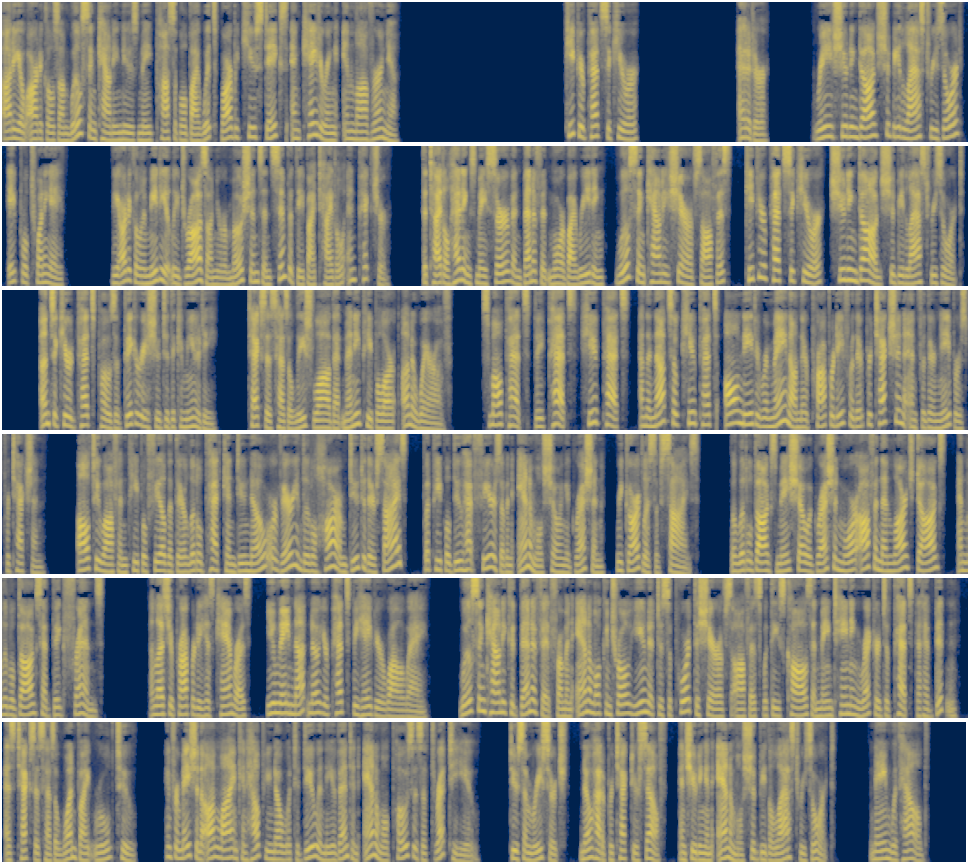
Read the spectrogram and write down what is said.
Audio articles on Wilson County News made possible by Witt's Barbecue Steaks and Catering in La Vernia. Keep your pets secure. Editor. Re shooting dogs should be last resort, April 28. The article immediately draws on your emotions and sympathy by title and picture. The title headings may serve and benefit more by reading Wilson County Sheriff's Office Keep Your Pets Secure, Shooting Dogs Should Be Last Resort. Unsecured pets pose a bigger issue to the community. Texas has a leash law that many people are unaware of. Small pets, big pets, cute pets, and the not so cute pets all need to remain on their property for their protection and for their neighbors' protection. All too often, people feel that their little pet can do no or very little harm due to their size, but people do have fears of an animal showing aggression, regardless of size. The little dogs may show aggression more often than large dogs, and little dogs have big friends. Unless your property has cameras, you may not know your pet's behavior while away. Wilson County could benefit from an animal control unit to support the sheriff's office with these calls and maintaining records of pets that have bitten, as Texas has a one bite rule too. Information online can help you know what to do in the event an animal poses a threat to you. Do some research, know how to protect yourself, and shooting an animal should be the last resort. Name withheld.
